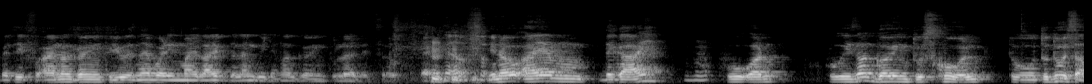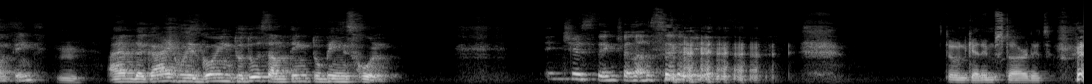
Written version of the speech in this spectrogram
But if I'm not going to use never in my life the language, I'm not going to learn it. So you know, I am the guy who are, who is not going to school to, to do something. I am the guy who is going to do something to be in school. Interesting philosophy. Don't get him started. I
